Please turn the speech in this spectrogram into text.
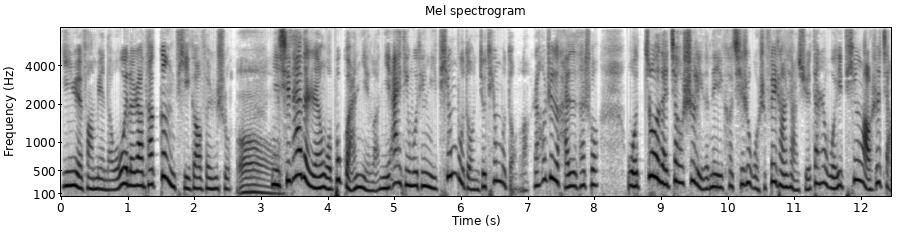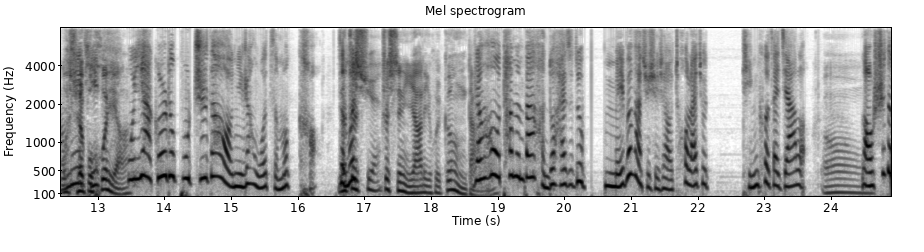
音乐方面的，我为了让他更提高分数。哦，你其他的人我不管你了，你爱听不听，你听不懂你就听不懂了。然后这个孩子他说，我坐在教室里的那一刻，其实我是非常想学，但是我一听老师讲的那些题，我压根儿都不知道，你让我怎么考，怎么学。这心理压力会更大。然后他们班很多孩子就没办法去学校，后来就停课在家了。哦，老师的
